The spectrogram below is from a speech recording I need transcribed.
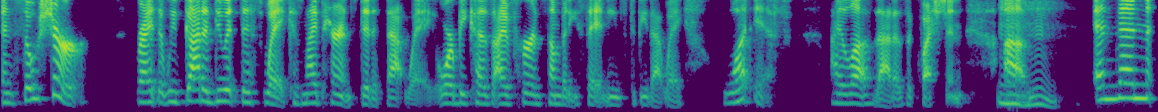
and so sure right? That we've got to do it this way because my parents did it that way, or because I've heard somebody say it needs to be that way. What if? I love that as a question. Um, Mhm. and then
